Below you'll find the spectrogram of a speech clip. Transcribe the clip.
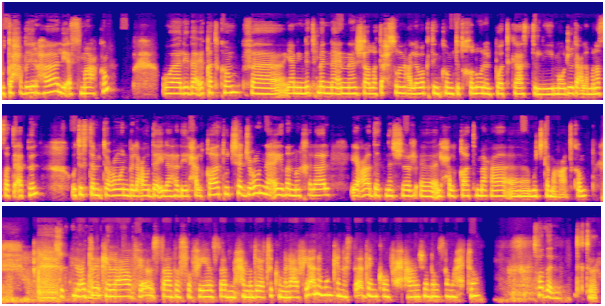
وتحضيرها لأسماعكم. ولذائقتكم فيعني نتمنى أن إن شاء الله تحصلون على وقت إنكم تدخلون البودكاست اللي موجود على منصة أبل وتستمتعون بالعودة إلى هذه الحلقات وتشجعونا أيضا من خلال إعادة نشر الحلقات مع مجتمعاتكم. يعطيك العافية أستاذة صفية أستاذ محمد يعطيكم العافية. أنا ممكن أستأذنكم في حاجة لو سمحتوا تفضل. دكتور؟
